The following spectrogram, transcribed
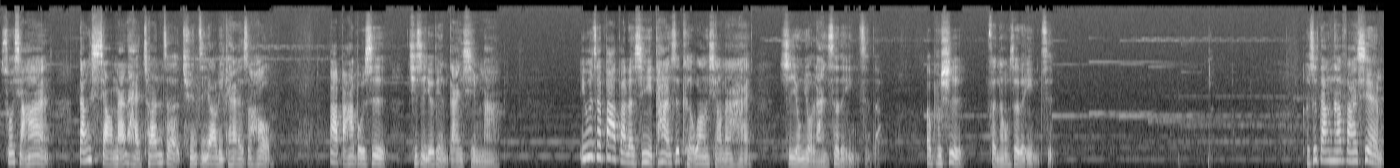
说想要。当小男孩穿着裙子要离开的时候，爸爸不是其实有点担心吗？因为在爸爸的心里，他还是渴望小男孩是拥有蓝色的影子的，而不是粉红色的影子。可是当他发现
